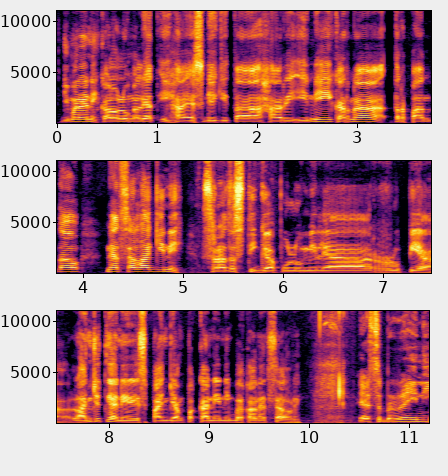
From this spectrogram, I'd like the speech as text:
gimana nih kalau lu ngelihat IHSG kita hari ini karena terpantau net sell lagi nih 130 miliar rupiah. Lanjut nggak nih sepanjang pekan ini bakal net sell nih? Ya sebenarnya ini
